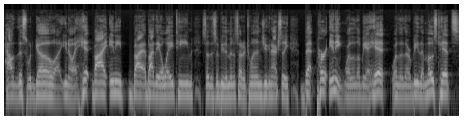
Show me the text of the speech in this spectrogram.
how this would go. Uh, you know a hit by any by by the away team. So this would be the minnesota twins. You can actually bet per inning whether there'll be a hit whether there'll be the most hits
